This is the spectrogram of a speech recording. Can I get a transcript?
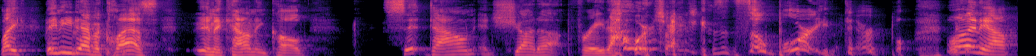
Like, they need to have a class in accounting called Sit Down and Shut Up for eight hours, right? Because it's so boring, terrible. Well, anyhow,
